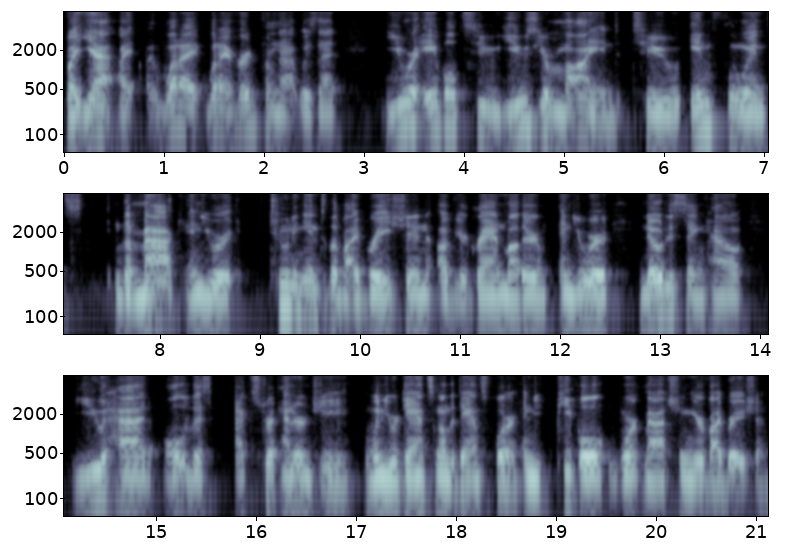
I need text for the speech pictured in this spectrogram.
but yeah, I what I what I heard from that was that you were able to use your mind to influence the Mac, and you were tuning into the vibration of your grandmother, and you were noticing how you had all of this extra energy when you were dancing on the dance floor, and people weren't matching your vibration.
